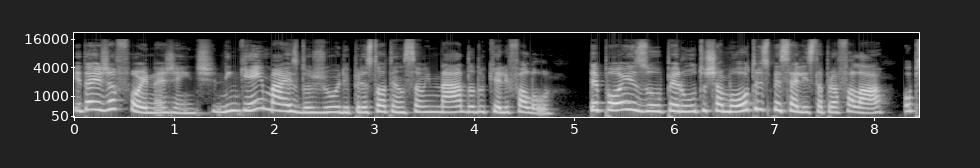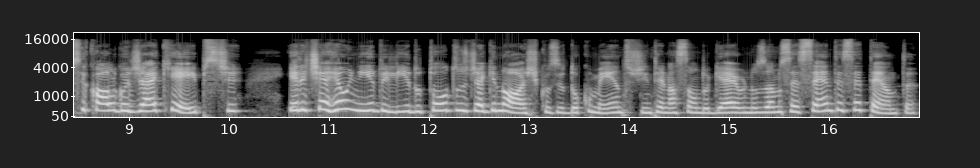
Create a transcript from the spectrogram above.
E daí já foi, né, gente? Ninguém mais do júri prestou atenção em nada do que ele falou. Depois, o Peruto chamou outro especialista para falar, o psicólogo Jack Apst, e ele tinha reunido e lido todos os diagnósticos e documentos de internação do Gary nos anos 60 e 70,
